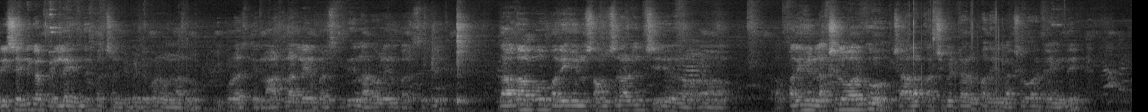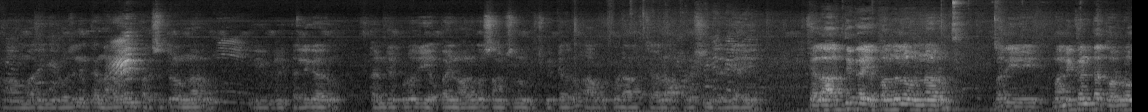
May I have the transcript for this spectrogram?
రీసెంట్గా పెళ్ళయింది ఒక చంటి బిడ్డ కూడా ఉన్నారు. ఇప్పుడు అది మాట్లాడలేని పరిస్థితి నడవలేని పరిస్థితి. దాదాపు పదిహేను సంవత్సరాల నుంచి పదిహేను లక్షల వరకు చాలా ఖర్చు పెట్టారు. పదిహేను లక్షల వరకు అయింది. మరి ఈ రోజున ఇంకా నడవలేని పరిస్థితిలో ఉన్నారు. ఈ తల్లిగారు తల్లి గారు తండ్రి ఎప్పుడో ఈ అబ్బాయి నాలుగో సంవత్సరం విడిచిపెట్టారు. ఆవిడ కూడా చాలా ఆపరేషన్ జరిగాయి. చాలా ఆర్థిక ఇబ్బందుల్లో ఉన్నారు. మరి మణికంఠ త్వరలో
